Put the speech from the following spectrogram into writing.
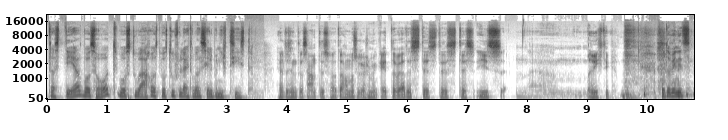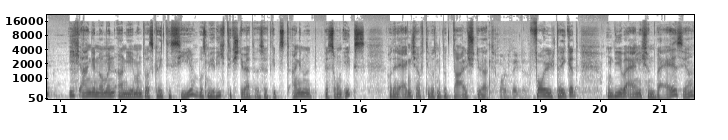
dass der was hat, was du auch hast, was du vielleicht aber selber nicht siehst. Ja, das ist interessant. Das, da haben wir sogar schon mal geredet. aber Ja, das, das, das, das ist ähm, richtig. Oder wenn jetzt ich angenommen an jemand was kritisiere, was mich richtig stört, also gibt es angenommen Person X hat eine Eigenschaft, die was mich total stört. Vollträger. voll triggert und ich aber eigentlich schon weiß, ja,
